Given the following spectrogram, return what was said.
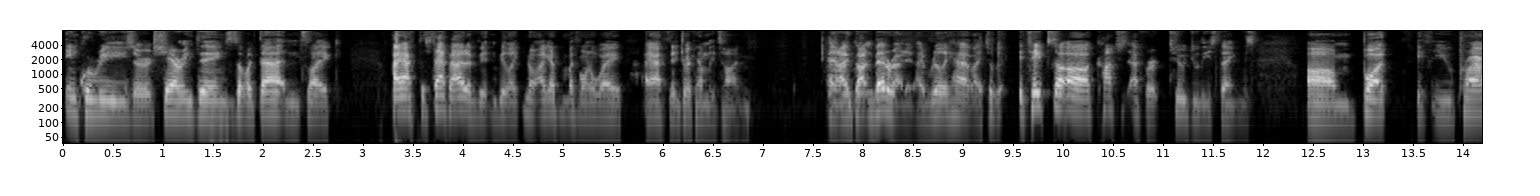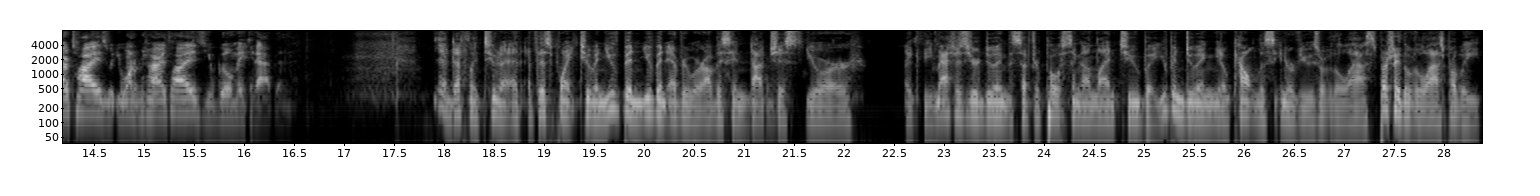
inquiries or sharing things and stuff like that. And it's like I have to step out of it and be like, no, I got to put my phone away. I have to enjoy family time. And I've gotten better at it. I really have. I took it takes a, a conscious effort to do these things, um, but if you prioritize what you want to prioritize, you will make it happen. Yeah, definitely tuna at, at this point too. And you've been you've been everywhere. Obviously, not mm-hmm. just your like the matches you're doing, the stuff you're posting online too, but you've been doing you know countless interviews over the last, especially over the last probably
